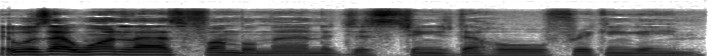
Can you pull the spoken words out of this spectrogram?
It was that one last fumble, man. It just changed the whole freaking game.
